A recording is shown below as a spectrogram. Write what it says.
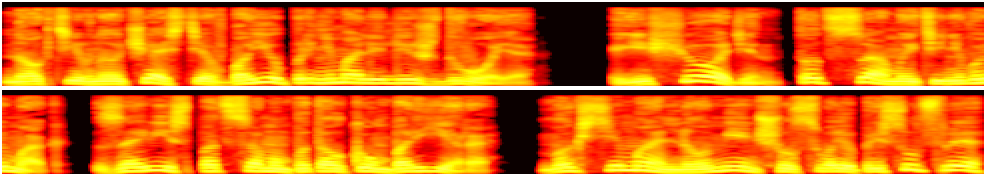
но активное участие в бою принимали лишь двое. Еще один, тот самый теневой маг, завис под самым потолком барьера, максимально уменьшил свое присутствие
